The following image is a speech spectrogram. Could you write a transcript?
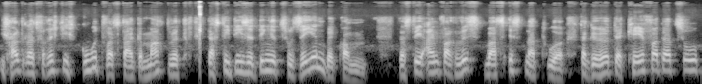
ich halte das für richtig gut, was da gemacht wird, dass die diese Dinge zu sehen bekommen, dass die einfach wissen, was ist Natur. Da gehört der Käfer dazu,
